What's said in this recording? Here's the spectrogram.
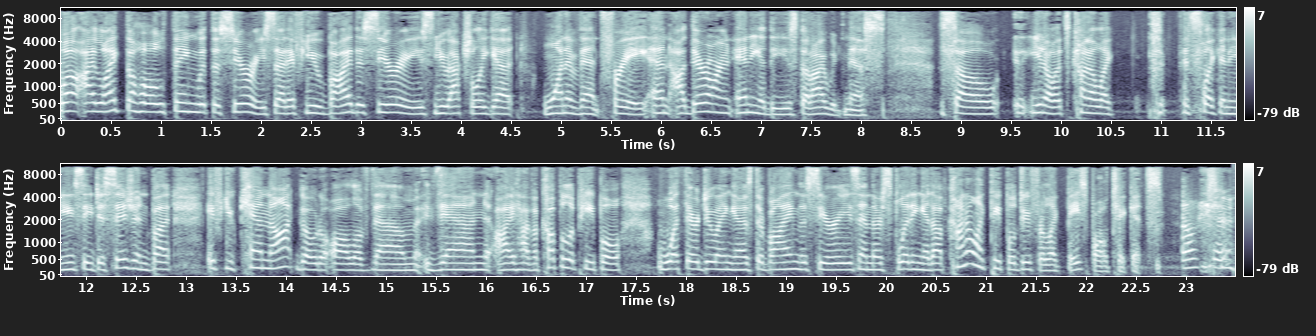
Well, I like the whole thing with the series that if you buy the series, you actually get one event free. And uh, there aren't any of these that I would miss. So, you know, it's kind of like it's like an easy decision. But if you cannot go to all of them, then I have a couple of people. What they're doing is they're buying the series and they're splitting it up, kind of like people do for like baseball tickets. Oh, sure.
